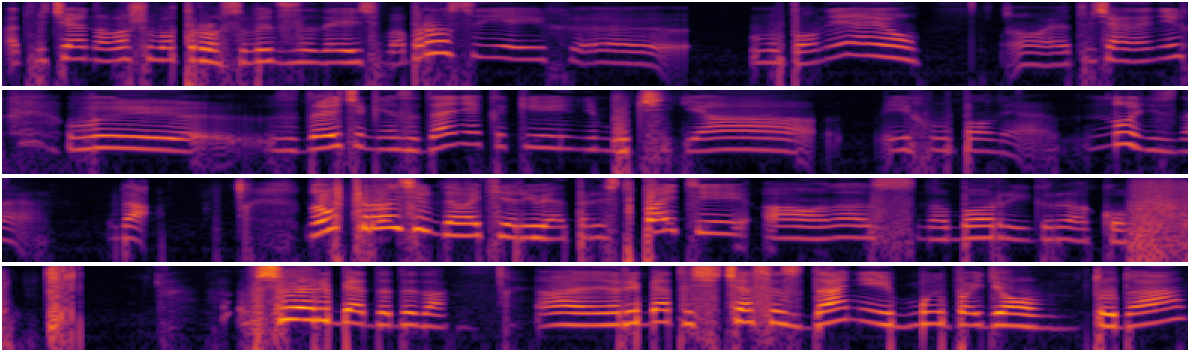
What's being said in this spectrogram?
отвечаю на ваши вопросы. Вы задаете вопросы, я их э, выполняю, э, отвечаю на них. Вы задаете мне задания какие-нибудь, я их выполняю. Ну, не знаю, да. Ну, впрочем, давайте, ребят, приступайте, а у нас набор игроков. Все, ребят, да-да-да. А, ребята, сейчас из Дании мы пойдем туда.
